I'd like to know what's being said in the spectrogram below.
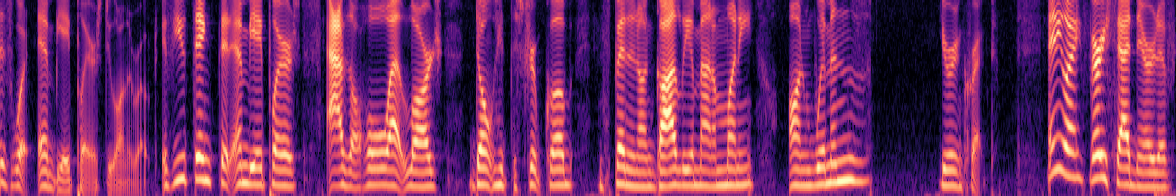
is what NBA players do on the road. If you think that NBA players as a whole at large don't hit the strip club and spend an ungodly amount of money on women's, you're incorrect. Anyway, very sad narrative.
